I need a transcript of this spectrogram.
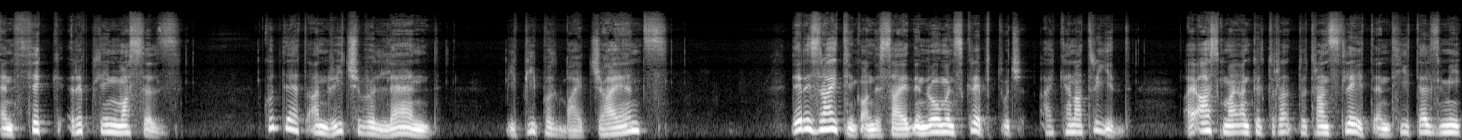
and thick, rippling muscles. Could that unreachable land be peopled by giants? There is writing on the side in Roman script, which I cannot read. I ask my uncle to, to translate, and he tells me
